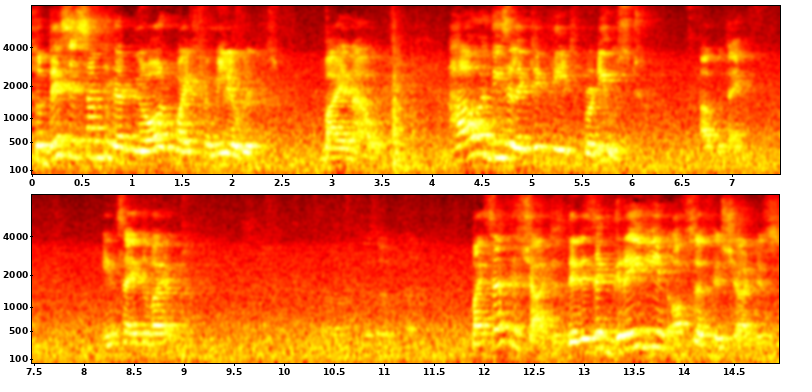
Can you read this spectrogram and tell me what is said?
So this is something that we're all quite familiar with by now How are these electric fields produced? आप बताएं inside the wire? By surface charges. There is a gradient of surface charges.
